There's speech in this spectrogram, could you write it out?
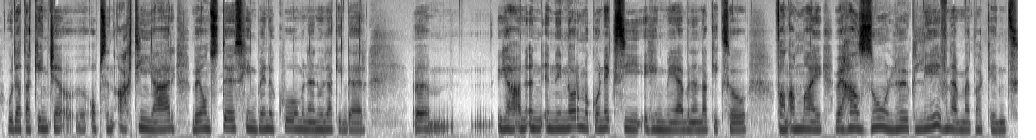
hoe dat, dat kindje eh, op zijn 18 jaar bij ons thuis ging binnenkomen en hoe dat ik daar ehm, ja, een, een, een enorme connectie ging mee hebben. En dat ik zo van, amai, wij gaan zo'n leuk leven hebben met dat kind.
